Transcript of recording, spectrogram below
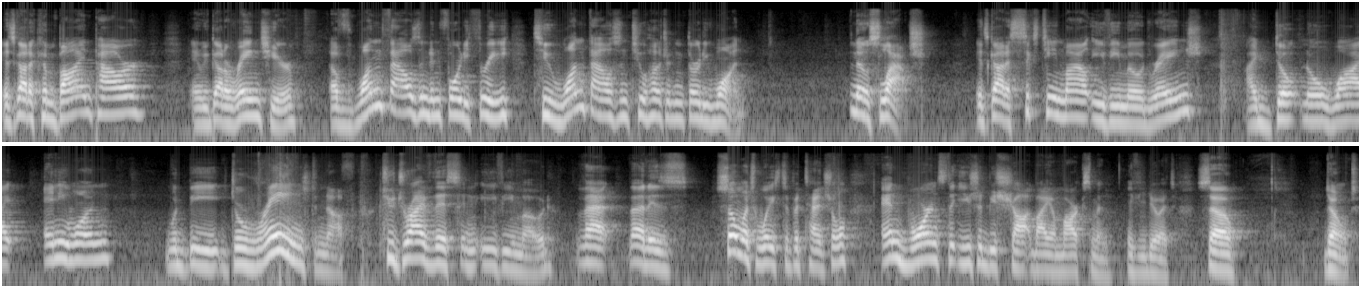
It's got a combined power, and we've got a range here, of 1,043 to 1,231. No slouch. It's got a 16 mile EV mode range. I don't know why anyone would be deranged enough to drive this in EV mode. That that is so much wasted potential and warrants that you should be shot by a marksman if you do it. So don't.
